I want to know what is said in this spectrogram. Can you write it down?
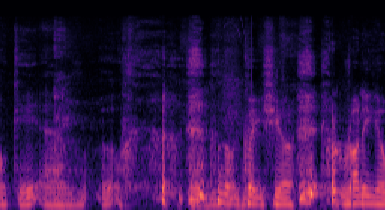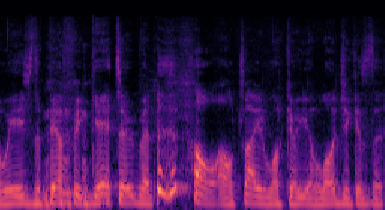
okay. Um, I'm not quite sure running away is the perfect get out, but I'll, I'll try and work out your logic as the,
